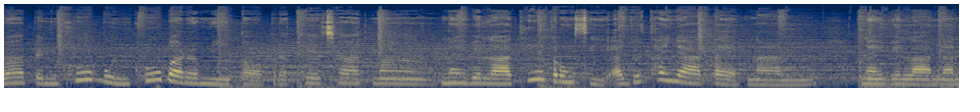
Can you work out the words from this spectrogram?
ว่าเป็นคู่บุญคู่บารมีต่อประเทศชาติมาก ในเวลาที่กรุงศรีอยุธยาแตกนั้น ในเวลานั้น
